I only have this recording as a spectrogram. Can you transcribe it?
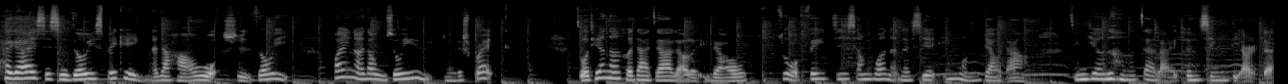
Hi guys, this is Zoe speaking. 大家好，我是 Zoe，欢迎来到午休英语 English Break。昨天呢，和大家聊了一聊坐飞机相关的那些英文表达，今天呢，再来更新第二弹。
